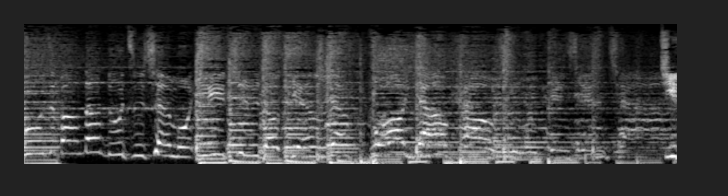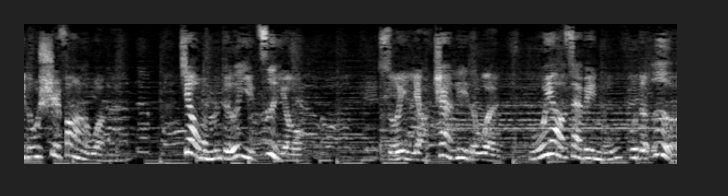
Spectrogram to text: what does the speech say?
再放荡，独自沉默，一直到天亮。我要靠主变坚强。基督释放了我们，叫我们得以自由，所以要站立的稳，不要再被奴仆的恶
